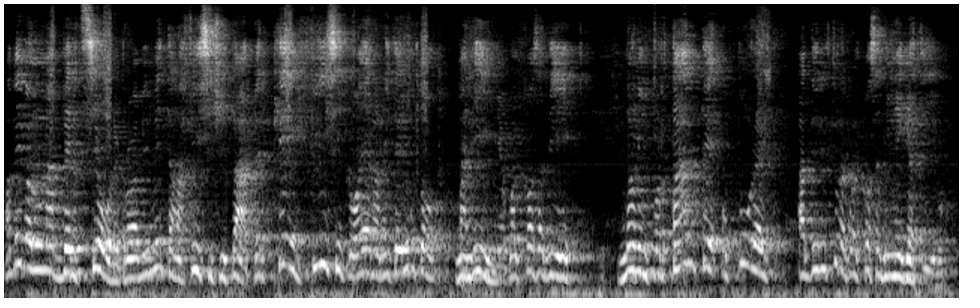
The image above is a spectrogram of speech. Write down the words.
Avevano un'avversione probabilmente alla fisicità, perché il fisico era ritenuto maligno, qualcosa di non importante oppure addirittura qualcosa di negativo.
